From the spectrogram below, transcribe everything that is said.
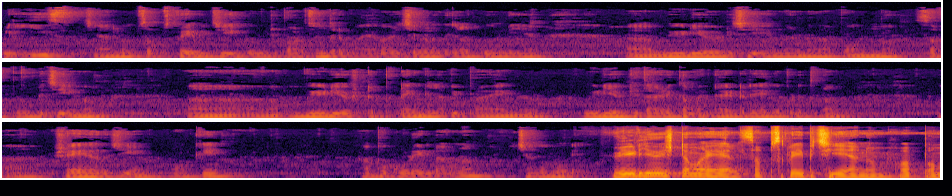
പ്ലീസ് ചാനലും സബ്സ്ക്രൈബ് ചെയ്യുക. ഒരുപാട് സുന്ദരമായ കാഴ്ചകൾ നിങ്ങൾക്ക് വേണ്ടി ഞാൻ വീഡിയോ ആയിട്ട് ചെയ്യുന്നുണ്ട്. അപ്പോൾ ഒന്ന് സപ്പോർട്ട് ചെയ്യണം. വീഡിയോ ഇഷ്ടപ്പെട്ടെങ്കിൽ അഭിപ്രായങ്ങൾ വീഡിയോയ്ക്ക് താഴെ കമന്റായിട്ട് രേഖപ്പെടുത്തണം. ഷെയർ ചെയ്യണം. ഓക്കെ അപ്പോൾ കൂടെ ഉണ്ടാകണം ചങ്ക പോലെ വീഡിയോ ഇഷ്ടമായാൽ സബ്സ്ക്രൈബ് ചെയ്യാനും ഒപ്പം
